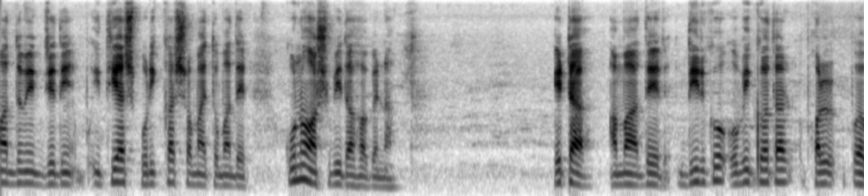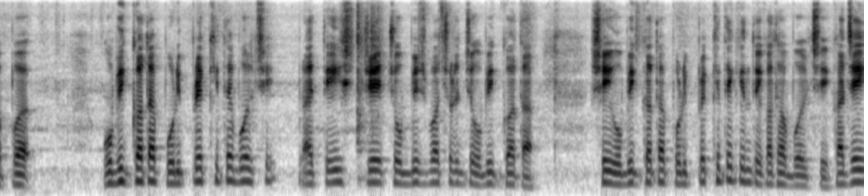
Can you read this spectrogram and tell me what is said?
মাধ্যমিক যেদিন ইতিহাস পরীক্ষার সময় তোমাদের কোনো অসুবিধা হবে না। এটা আমাদের দীর্ঘ অভিজ্ঞতার ফল অভিজ্ঞতার পরিপ্রেক্ষিতে বলছি, প্রায় তেইশ যে চব্বিশ বছরের যে অভিজ্ঞতা, সেই অভিজ্ঞতার পরিপ্রেক্ষিতে কিন্তু একথা বলছি। কাজেই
